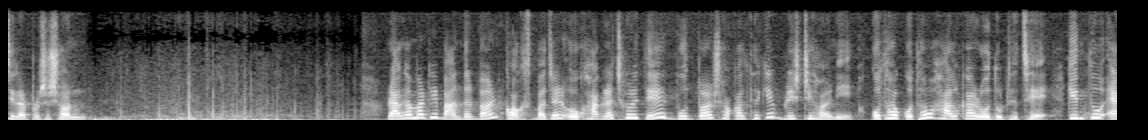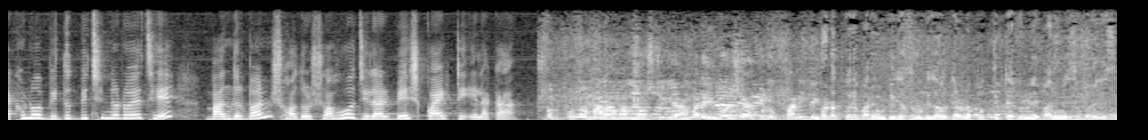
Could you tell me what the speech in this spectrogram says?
জেলা প্রশাসন। রাঙামাটি বান্দরবান কক্সবাজার ও খাগড়াছড়িতে বুধবার সকাল থেকে বৃষ্টি হয়নি। কোথাও কোথাও হালকা রোদ উঠেছে। কিন্তু এখনও বিদ্যুৎ বিচ্ছিন্ন রয়েছে। বান্দরবান সদর সহ জেলার বেশ কয়েকটি এলাকা। সম্পূর্ণ মালামাল নষ্ট গিয়ে আমার এই বয়সে এতটুকু পানি দেখি হঠাৎ করে পানি উঠে গেছে উঠে যাওয়ার কারণে প্রত্যেকটা ফ্যামিলি পানির নিচে পড়ে গেছে।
